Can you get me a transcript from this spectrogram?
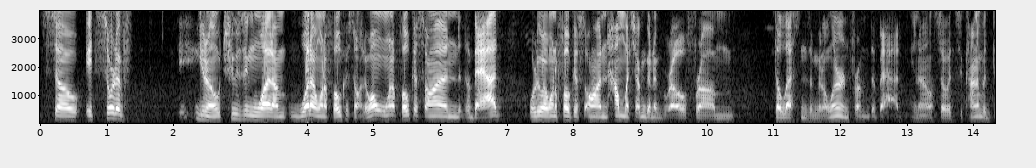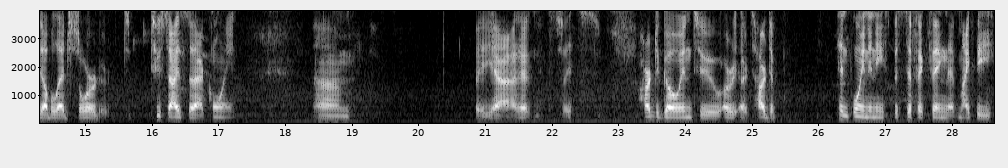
so it's sort of you know choosing what I'm what I want to focus on. Do I want to focus on the bad, or do I want to focus on how much I'm going to grow from the lessons I'm going to learn from the bad? You know, so it's kind of a double-edged sword, or t- two sides to that coin. Um, but yeah, it, it's it's hard to go into, or, or it's hard to pinpoint any specific thing that might be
